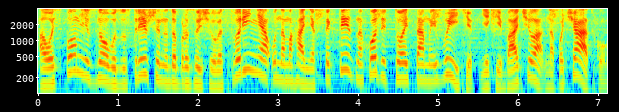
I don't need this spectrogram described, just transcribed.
А ось помні, знову зустрівши недоброзичливе створіння, у намаганнях втекти, знаходить той самий вихід, який бачила на початку.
